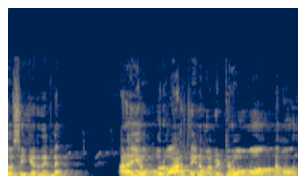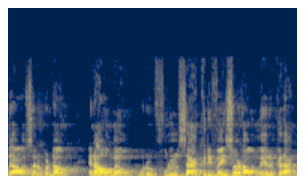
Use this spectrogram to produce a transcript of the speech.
யோசிக்கிறது இல்லை. ஆனால் ஒரு வார்த்தை நம்ம விட்டுருவோமோ? நம்ம வந்து அவசரப்பட்டோம் ஏன்னா அவங்க ஒரு ஃபுல் சாக்ரிஃபைஸோடு அவங்க இருக்கிறாங்க.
